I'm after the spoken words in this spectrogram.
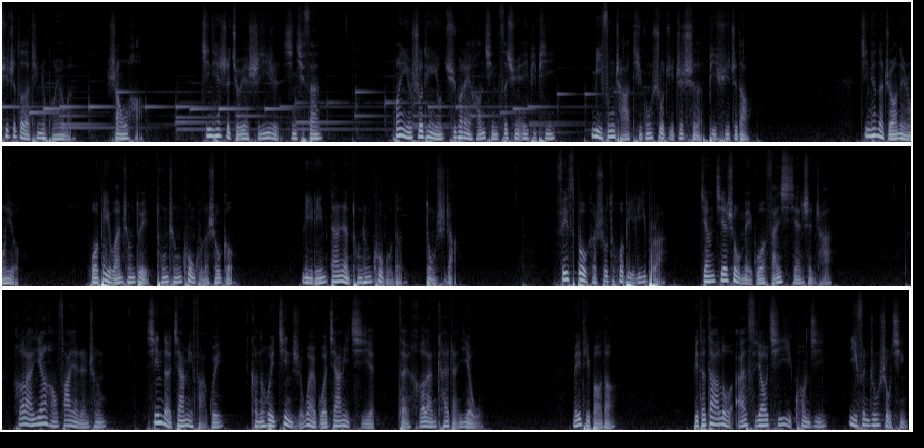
须知道的听众朋友们，上午好。今天是九月十一日，星期三。欢迎收听由区块链行情资讯 APP 蜜蜂茶提供数据支持的《必须知道》。今天的主要内容有：火币完成对同城控股的收购，李林担任同城控股的董事长；Facebook 数字货币 Libra 将接受美国反洗钱审查；荷兰央行发言人称。新的加密法规可能会禁止外国加密企业在荷兰开展业务。媒体报道，比特大陆 S17E 矿机一分钟售罄，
